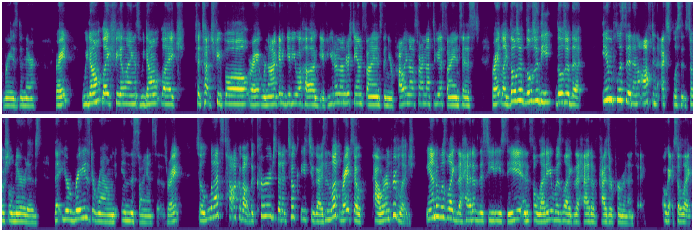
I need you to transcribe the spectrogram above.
raised in there right? We don't like feelings. We don't like to touch people, right? We're not going to give you a hug. If you don't understand science, then you're probably not smart enough to be a scientist, right? Like those are those are the those are the implicit and often explicit social narratives that you're raised around in the sciences, right? So let's talk about the courage that it took these two guys. And look, right? So power and privilege. Anda was like the head of the CDC, and Felitti was like the head of Kaiser Permanente. Okay, so like,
